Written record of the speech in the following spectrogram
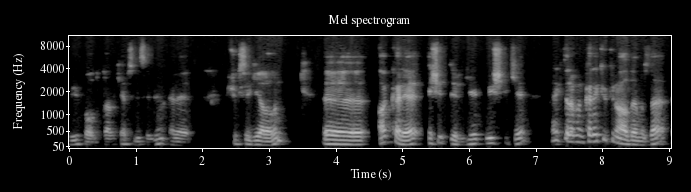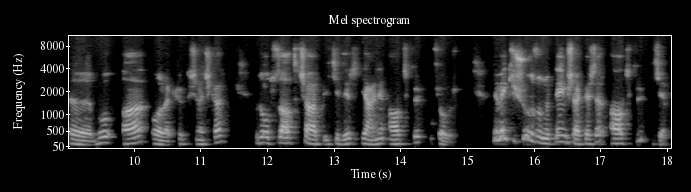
büyük oldu tabii ki hepsini sildim. Evet. Küçük silgiyi alalım. Ee, a kare eşittir 72. Her iki tarafın karekökünü aldığımızda e, bu a olarak kök dışına çıkar. Bu da 36 çarpı 2'dir. Yani 6 kök 2 olur. Demek ki şu uzunluk neymiş arkadaşlar? 6 kök 2.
